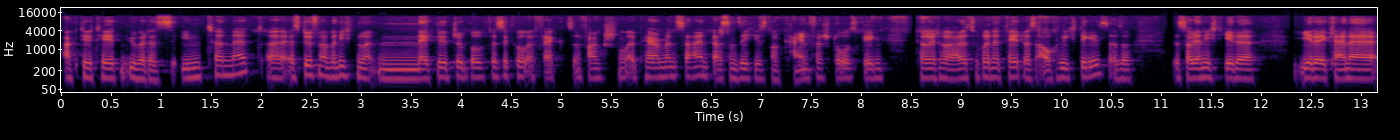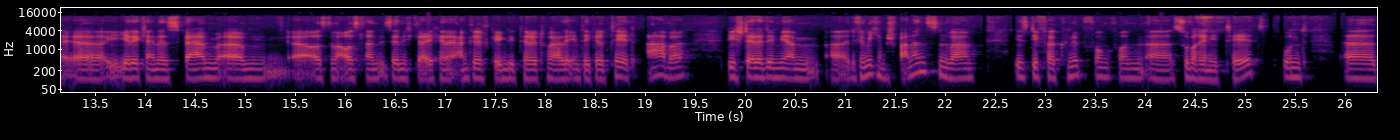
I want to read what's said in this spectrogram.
Aktivitäten über das Internet. Es dürfen aber nicht nur negligible physical effects und functional impairments sein. Das an sich ist noch kein Verstoß gegen territoriale Souveränität, was auch wichtig ist. Also es soll ja nicht jede jede kleine, äh, jede kleine Spam ähm, äh, aus dem Ausland ist ja nicht gleich ein Angriff gegen die territoriale Integrität. Aber die Stelle, die, mir am, äh, die für mich am spannendsten war, ist die Verknüpfung von äh, Souveränität und äh,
